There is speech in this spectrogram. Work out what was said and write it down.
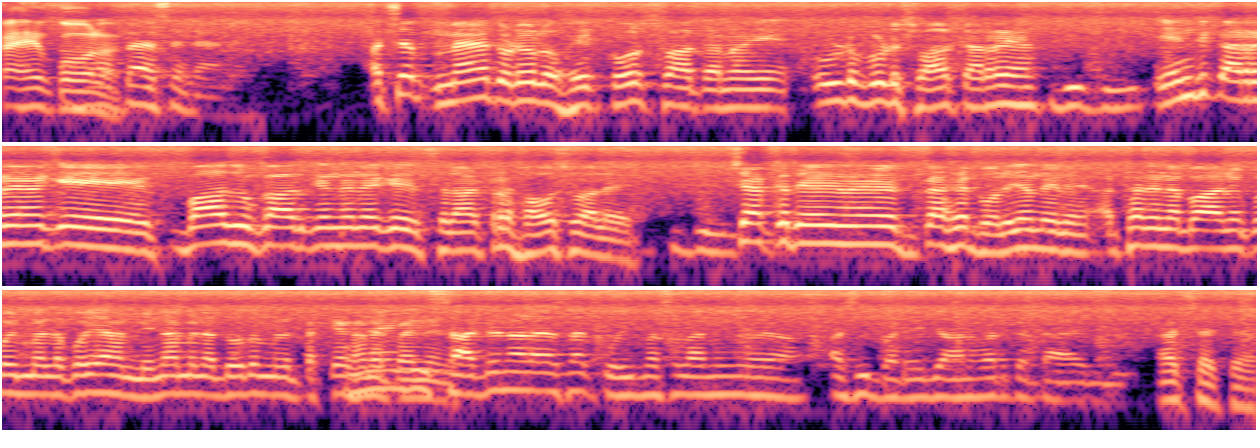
ਪੈਸੇ ਕੋਲ। ਪੈਸੇ ਲੈ ਲਏ। اچھا میں تھوڑے کو ایک اور سوال کرنا جی الٹ پلٹ سوال کر رہے ہیں۔ جی جی۔ انج کر رہے ہیں کہ بعض اوقات کہتے ہیں کہ سلاٹر ہاؤس والے جی۔ چیک دے پیسے بھول جاتے ہیں اٹھا دن بعد کوئی مطلب کوئی مہینہ مہینہ دو دو مہینے تکے کھانے پہ سارے ایسا کوئی مسئلہ نہیں ہوا اسی بڑے جانور کٹائے گئے اچھا اچھا۔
